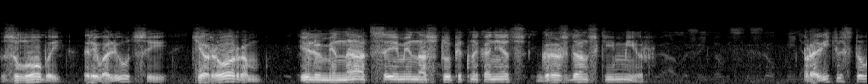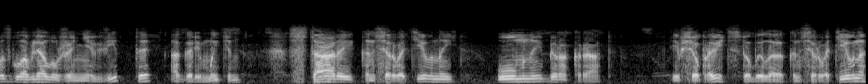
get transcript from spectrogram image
злобой, революцией, террором, иллюминациями наступит, наконец, гражданский мир. Правительство возглавлял уже не Витте, а Горемыкин, старый, консервативный, умный бюрократ. И все правительство было консервативно,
